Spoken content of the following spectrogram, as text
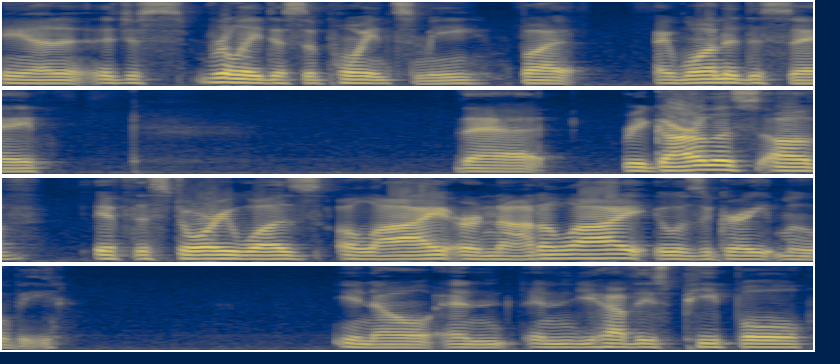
and it, it just really disappoints me. But I wanted to say that regardless of if the story was a lie or not a lie, it was a great movie. You know, and and you have these people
